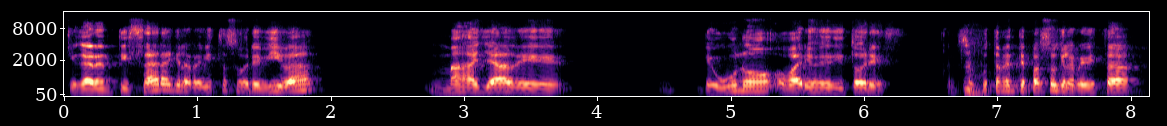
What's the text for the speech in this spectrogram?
que garantizara que la revista sobreviva más allá de, de uno o varios editores. Entonces justamente pasó que la revista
